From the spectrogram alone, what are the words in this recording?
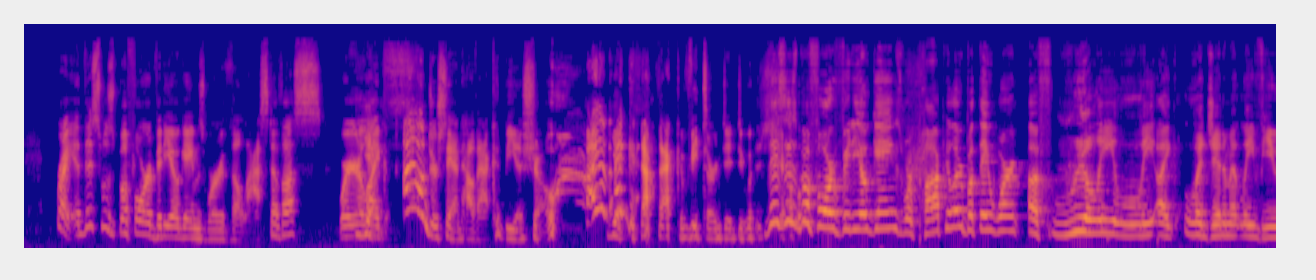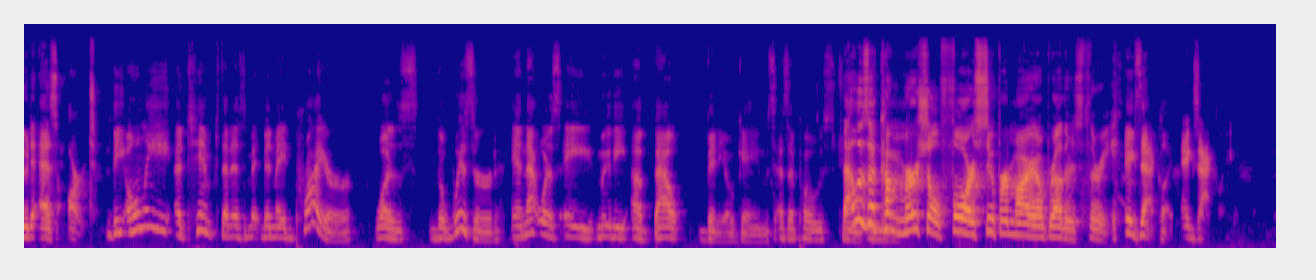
Right, and this was before video games were The Last of Us, where you're like, I understand how that could be a show. I, I Yes. get how that could be turned into a show. This is before video games were popular, but they weren't a f- really le- like legitimately viewed as art. the only attempt that has m- been made prior was the wizard and that was a movie about video games as opposed to That was a movie- commercial for Super Mario Brothers 3. exactly. Exactly.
